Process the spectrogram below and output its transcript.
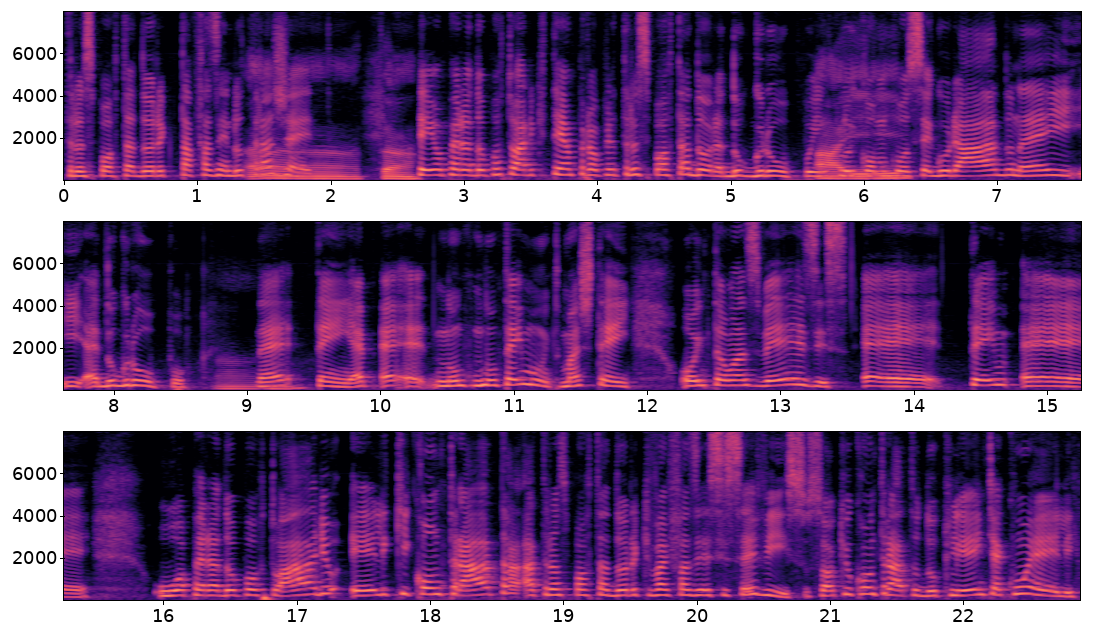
transportadora que está fazendo o trajeto. Ah, tá. Tem operador portuário que tem a própria transportadora, do grupo, inclui Aí- como consegurado, né? E, e é do grupo, Ah. né? Tem. É, é- é- não, não tem muito, mas tem. Ou então, às vezes, é, tem. é, o operador portuário, ele que contrata a transportadora que vai fazer esse serviço. Só que o contrato do cliente é com ele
